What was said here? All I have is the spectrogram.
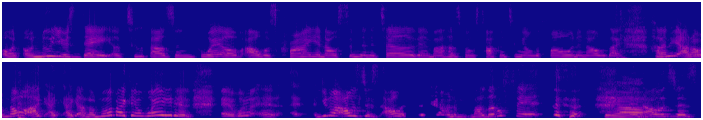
on, on New Year's Day of 2012, I was crying. I was sitting in the tub, and my husband was talking to me on the phone, and I was like, "Honey, I don't know. I I, I don't know if I can wait." And and, what, and, and you know, I was just I was just having my little fit, yeah, and I was just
